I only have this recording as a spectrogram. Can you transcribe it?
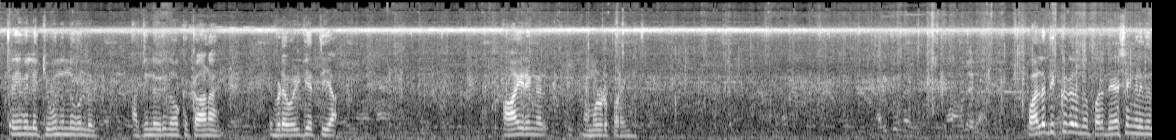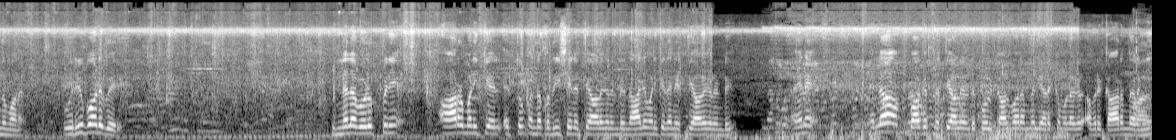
ഇത്രയും വലിയ ക്യൂ നിന്നുകൊണ്ടും അർജുനെ ഒരു നോക്ക് കാണാൻ ഇവിടെ ഒഴുകിയെത്തിയ ആയിരങ്ങൾ നമ്മളോട് പറയുന്നത്. പല ദിക്കുകളിൽ നിന്നും പല ദേശങ്ങളിൽ നിന്നുമാണ് ഒരുപാട് പേര് ഇന്നലെ വെളുപ്പിന് ആറ് മണിക്ക് എത്തും എന്ന പ്രതീക്ഷയിലെത്തിയ ആളുകളുണ്ട്. നാല് മണിക്ക് തന്നെ എത്തിയ ആളുകളുണ്ട്. അങ്ങനെ എല്ലാ ഭാഗത്തും എത്തിയ ആളുകളുണ്ട്. ഇപ്പോൾ കാൽവാർ എം എൽ എ അടക്കമുള്ള അവർ ഇറങ്ങി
